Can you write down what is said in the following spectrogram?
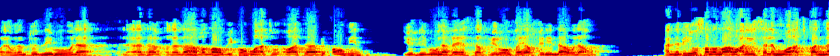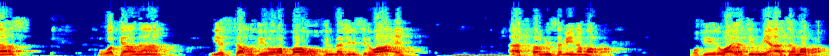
ولو لم تذنبوا لذهب الله بكم وأتى بقوم يذنبون فيستغفرون فيغفر الله لهم. النبي صلى الله عليه وسلم هو أتقى الناس وكان يستغفر ربه في المجلس الواحد أكثر من سبعين مرة وفي رواية مئة مرة.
